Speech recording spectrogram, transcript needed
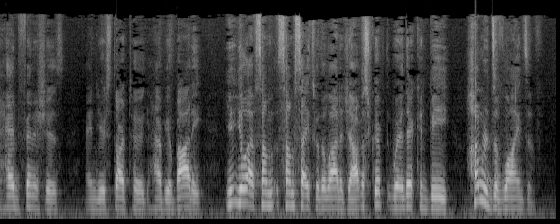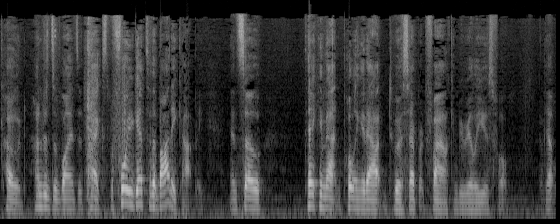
head finishes and you start to have your body, you, will have some some sites with a lot of JavaScript where there could be hundreds of lines of code, hundreds of lines of text before you get to the body copy, and so taking that and pulling it out into a separate file can be really useful. Yep.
